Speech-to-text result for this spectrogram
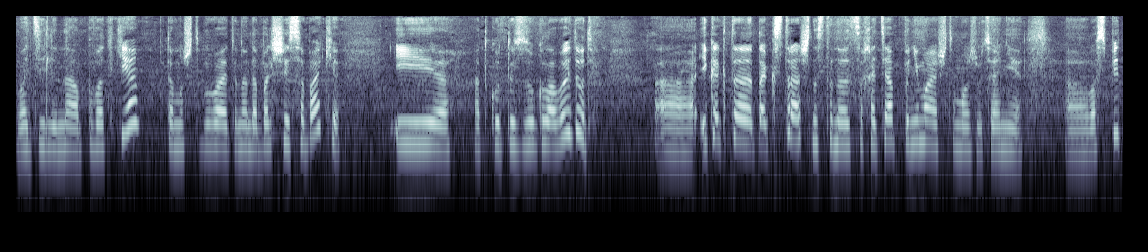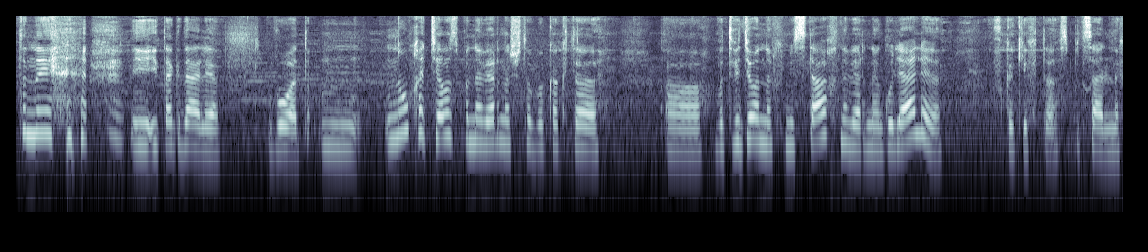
водили на поводке, потому что бывают иногда большие собаки, и откуда из угла выйдут, а, и как-то так страшно становится, хотя понимаю, что, может быть, они а, воспитанные и, и так далее. Вот. Ну, хотелось бы, наверное, чтобы как-то э, в отведенных местах, наверное, гуляли в каких-то специальных.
